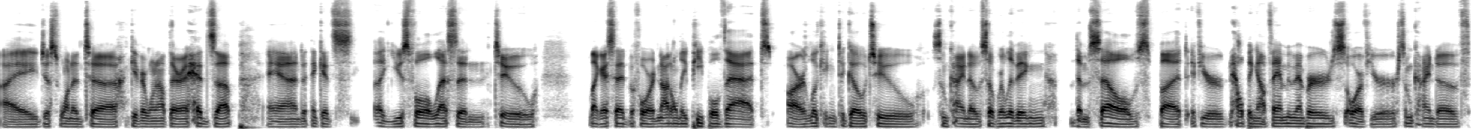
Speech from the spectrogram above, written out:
I just wanted to give everyone out there a heads up. And I think it's a useful lesson to like I said before, not only people that are looking to go to some kind of sober living themselves, but if you're helping out family members or if you're some kind of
